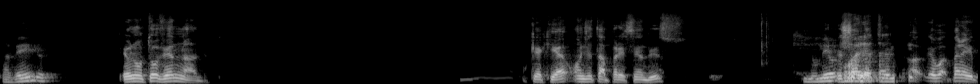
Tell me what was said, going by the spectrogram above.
Tá vendo? Eu não estou vendo nada. O que é que é? Onde está aparecendo isso? No meu. Olha, tá... eu, peraí.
